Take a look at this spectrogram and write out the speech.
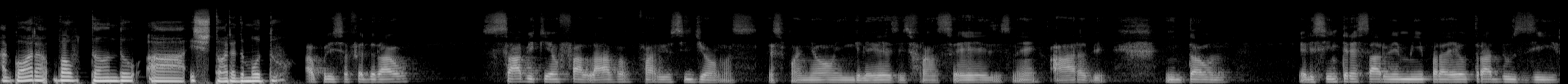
Agora voltando à história do Modu. A Polícia Federal sabe que eu falava vários idiomas, espanhol, inglês, francês, né, árabe. Então, eles se interessaram em mim para eu traduzir.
